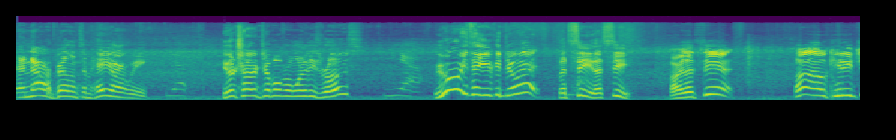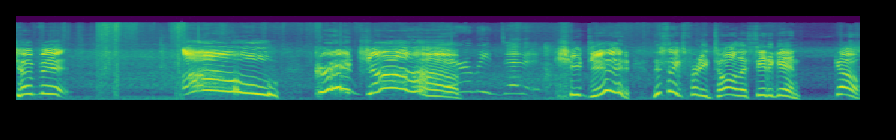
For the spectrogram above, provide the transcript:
and now we're baling some hay, aren't we? Yep. You wanna try to jump over one of these rows? Yeah. Ooh, you think you can do it? Let's see, let's see. All right, let's see it. Uh-oh, can he jump it? Oh, Great job! You did. This thing's pretty tall. Let's see it again. Go.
